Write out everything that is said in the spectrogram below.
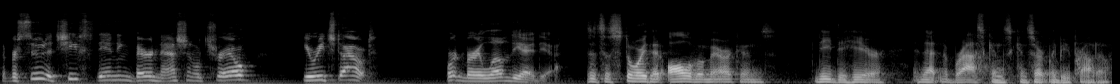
that pursued a Chief Standing Bear National Trail. He reached out. Fortenberry loved the idea. It's a story that all of Americans need to hear and that Nebraskans can certainly be proud of.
